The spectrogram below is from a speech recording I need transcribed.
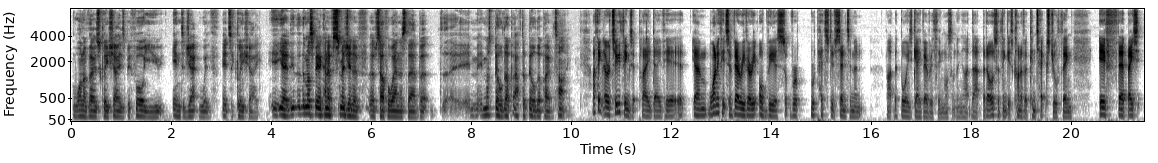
one of those cliches before you interject with "it's a cliche." Yeah, there must be a kind of smidgen of, of self awareness there, but uh, it, it must build up, have to build up over time. I think there are two things at play, Dave. Here, um, one, if it's a very, very obvious sort of re- repetitive sentiment, like the boys gave everything or something like that. But I also think it's kind of a contextual thing. If they're basic,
